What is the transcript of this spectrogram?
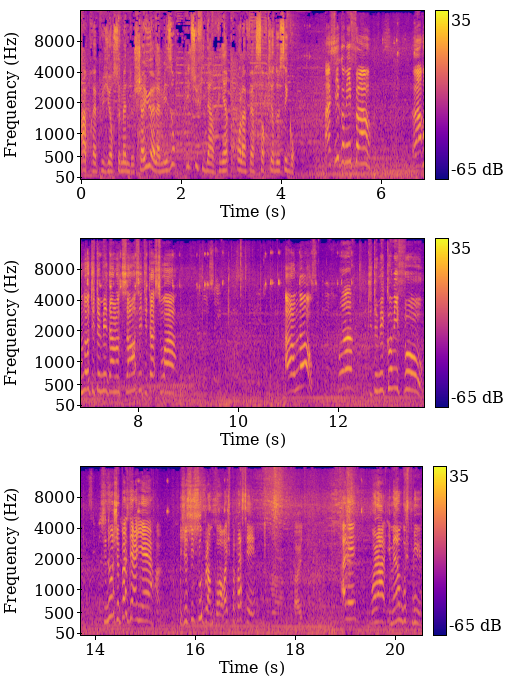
Après plusieurs semaines de chahut à la maison, il suffit d'un rien pour la faire sortir de ses gonds. Assis comme il faut Euh, Arnaud, tu te mets dans l'autre sens et tu t'assois. Arnaud Quoi Tu te mets comme il faut Sinon, je passe derrière. Je suis souple encore et je peux passer. Aïe. Allez, voilà, et maintenant, bouge plus.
